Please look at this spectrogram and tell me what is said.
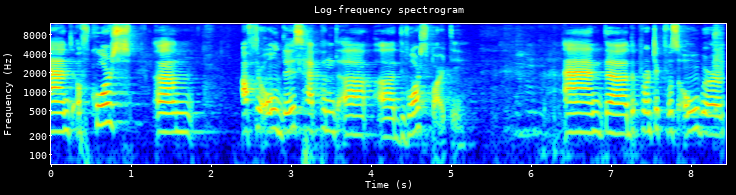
And of course, um, after all this happened a, a divorce party. And uh, the project was over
